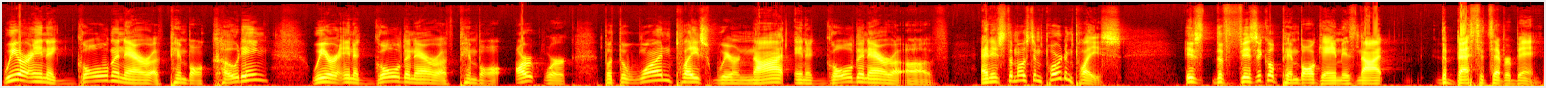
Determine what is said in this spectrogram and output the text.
We are in a golden era of pinball coding. We are in a golden era of pinball artwork. But the one place we're not in a golden era of, and it's the most important place, is the physical pinball game is not the best it's ever been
